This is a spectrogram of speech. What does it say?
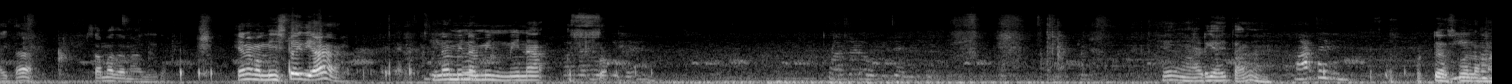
ಆಯ್ತಾ? ಸಮಾಧಾನ ಈಗ. ಏನಮ್ಮ ಮಿಂಚ್ತಾ ಇದೆಯಾ? ಇನ್ನ ಮಿನ್ನ ಮಿನ್ ಮೀನ. ಏನು ಅಡುಗೆ ಆಯ್ತಾ? ಹೊಟ್ಟೆ ಹಸುವಲ್ಲಮ್ಮ.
